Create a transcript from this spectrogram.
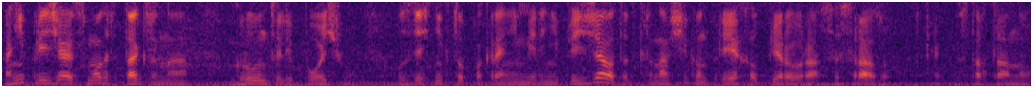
Они приезжают, смотрят также на грунт или почву. Вот здесь никто, по крайней мере, не приезжал. Этот крановщик, он приехал первый раз и сразу как бы стартанул.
